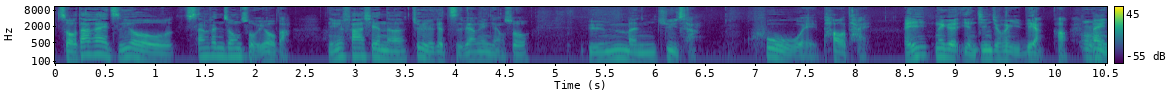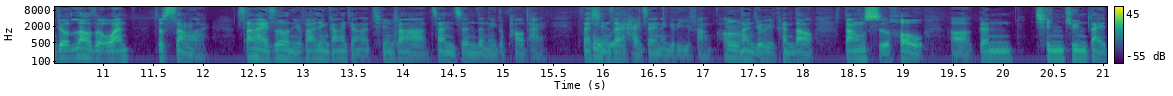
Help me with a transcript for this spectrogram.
走大概只有三分钟左右吧。你会发现呢，就有一个指标跟你讲说，云门剧场护尾炮台，诶，那个眼睛就会一亮，好，那你就绕着弯就上来。上来之后，你会发现刚刚讲的侵法战争的那个炮台，在现在还在那个地方，好，那你就可以看到当时候啊、呃，跟清军在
